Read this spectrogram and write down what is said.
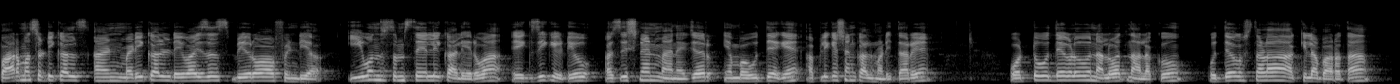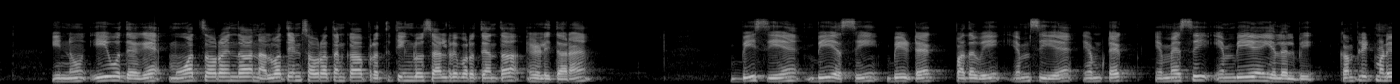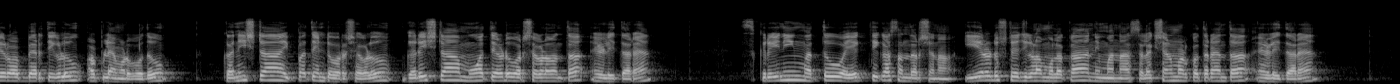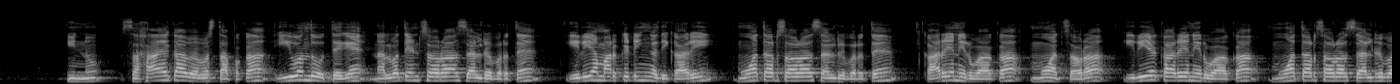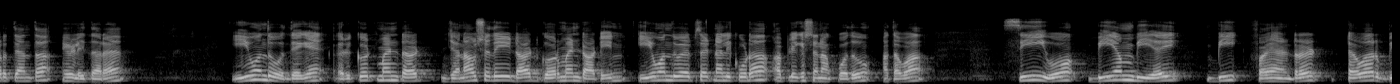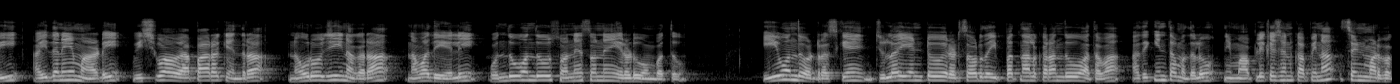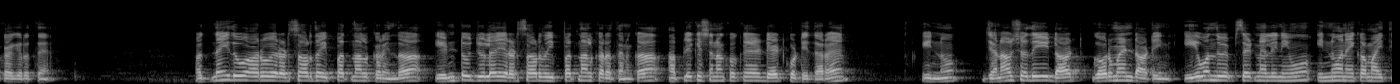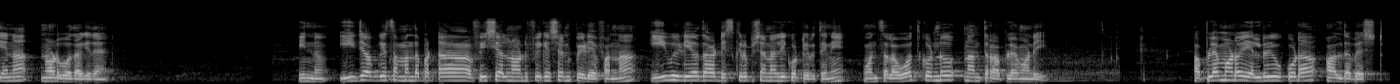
Pharmaceuticals and medical devices bureau of India ಈ ಒಂದು ಸಂಸ್ಥೆಯಲ್ಲಿ ಖಾಲಿ ಇರುವ ಎಕ್ಸಿಕ್ಯೂಟಿವ್ ಅಸಿಸ್ಟೆಂಟ್ ಮ್ಯಾನೇಜರ್ ಎಂಬ ಹುದ್ದೆಗೆ ಅಪ್ಲಿಕೇಶನ್ ಕಾಲ್ ಮಾಡಿದ್ದಾರೆ. ಒಟ್ಟು ಹುದ್ದೆಗಳು ನಲವತ್ತ್ನಾಲ್ಕು ಉದ್ಯೋಗ ಸ್ಥಳ ಅಖಿಲ ಭಾರತ. ಇನ್ನು ಈ ಹುದ್ದೆಗೆ ಮೂವತ್ತು ಸಾವಿರದಿಂದ ನಲವತ್ತೆಂಟು ಸಾವಿರ ತನಕ ಪ್ರತಿ ತಿಂಗಳು ಸ್ಯಾಲ್ರಿ ಬರುತ್ತೆ ಅಂತ ಹೇಳಿದ್ದಾರೆ. B C A B S C B tech ಪದವಿ M C A M tech M S C M B A L L B complete ಮಾಡಿರೋ ಅಭ್ಯರ್ಥಿಗಳು ಅಪ್ಲೈ ಮಾಡ್ಬೋದು. ಕನಿಷ್ಠ ಇಪ್ಪತ್ತೆಂಟು ವರ್ಷಗಳು, ಗರಿಷ್ಠ ಮೂವತ್ತೆರಡು ವರ್ಷಗಳು ಅಂತ ಹೇಳಿದ್ದಾರೆ. ಸ್ಕ್ರೀನಿಂಗ್ ಮತ್ತು ವೈಯಕ್ತಿಕ ಸಂದರ್ಶನ ಈ ಎರಡು ಸ್ಟೇಜ್ಗಳ ಮೂಲಕ ನಿಮ್ಮನ್ನು ಸೆಲೆಕ್ಷನ್ ಮಾಡ್ಕೋತಾರೆ ಅಂತ ಹೇಳಿದ್ದಾರೆ. ಇನ್ನು ಸಹಾಯಕ ವ್ಯವಸ್ಥಾಪಕ ಈ ಒಂದು ಹುದ್ದೆಗೆ ನಲವತ್ತೆಂಟು ಸಾವಿರ ಸ್ಯಾಲ್ರಿ ಬರುತ್ತೆ. ಹಿರಿಯ ಮಾರ್ಕೆಟಿಂಗ್ ಅಧಿಕಾರಿ ಮೂವತ್ತಾರು ಸಾವಿರ ಸ್ಯಾಲ್ರಿ ಬರುತ್ತೆ. ಕಾರ್ಯನಿರ್ವಾಹಕ ಮೂವತ್ತು ಸಾವಿರ, ಹಿರಿಯ ಕಾರ್ಯನಿರ್ವಾಹಕ ಮೂವತ್ತಾರು ಸಾವಿರ ಸ್ಯಾಲ್ರಿ ಬರುತ್ತೆ ಅಂತ ಹೇಳಿದ್ದಾರೆ. ಈ ಒಂದು ಹುದ್ದೆಗೆ recruitment dot Janaushadhi dot government dot in ಈ ಒಂದು ವೆಬ್ಸೈಟ್ನಲ್ಲಿ ಕೂಡ ಅಪ್ಲಿಕೇಶನ್ ಹಾಕ್ಬೋದು. ಅಥವಾ C E B M B I B five hundred tower B ಐದನೇ ಮಾಡಿ ವಿಶ್ವ ವ್ಯಾಪಾರ ಕೇಂದ್ರ ನವರೋಜಿ ನಗರ ನವದೆಹಲಿ ಒಂದು ಒಂದು ಸೊನ್ನೆ ಸೊನ್ನೆ ಎರಡು ಒಂಬತ್ತು. ಈ ಒಂದು ಅಡ್ರೆಸ್ಗೆ ಜುಲೈ ಎಂಟು ಎರಡು ಸಾವಿರದ ಇಪ್ಪತ್ನಾಲ್ಕರಂದು ಅಥವಾ ಅದಕ್ಕಿಂತ ಮೊದಲು ನಿಮ್ಮ ಅಪ್ಲಿಕೇಶನ್ ಕಾಪಿನ ಸೆಂಡ್ ಮಾಡಬೇಕಾಗಿರುತ್ತೆ. ಹದಿನೈದು ಆರು ಎರಡು ಸಾವಿರದ ಇಪ್ಪತ್ತ್ನಾಲ್ಕರಿಂದ ಎಂಟು ಜುಲೈ ಎರಡು ಸಾವಿರದ ಇಪ್ಪತ್ತ್ನಾಲ್ಕರ ತನಕ ಅಪ್ಲಿಕೇಶನ್ ಹಾಕೋಕ್ಕೆ ಡೇಟ್ ಕೊಟ್ಟಿದ್ದಾರೆ. ಇನ್ನು Janaushadhi dot government dot in ಈ ಒಂದು ವೆಬ್ಸೈಟ್ನಲ್ಲಿ ನೀವು ಇನ್ನೂ ಅನೇಕ ಮಾಹಿತಿಯನ್ನು ನೋಡ್ಬೋದಾಗಿದೆ. ಇನ್ನು ಈ ಜಾಬ್ಗೆ ಸಂಬಂಧಪಟ್ಟ ಅಫಿಷಿಯಲ್ ನೋಟಿಫಿಕೇಶನ್ ಪಿ ಡಿ ಎಫನ್ನು ಈ ವಿಡಿಯೋದ ಡಿಸ್ಕ್ರಿಪ್ಷನಲ್ಲಿ ಕೊಟ್ಟಿರ್ತೀನಿ. ಒಂದ್ಸಲ ಓದ್ಕೊಂಡು ನಂತರ ಅಪ್ಲೈ ಮಾಡಿ. ಅಪ್ಲೈ ಮಾಡೋ ಎಲ್ರಿಗೂ ಕೂಡ ಆಲ್ ದ ಬೆಸ್ಟ್.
